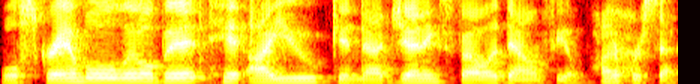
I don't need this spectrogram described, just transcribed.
will scramble a little bit, hit Aiyuk and that Jennings fella downfield, 100%.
